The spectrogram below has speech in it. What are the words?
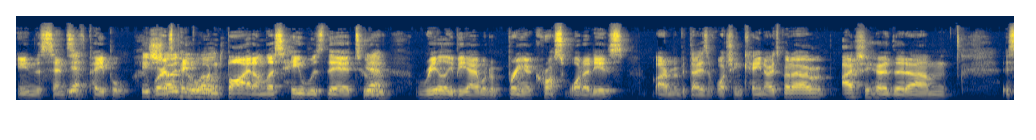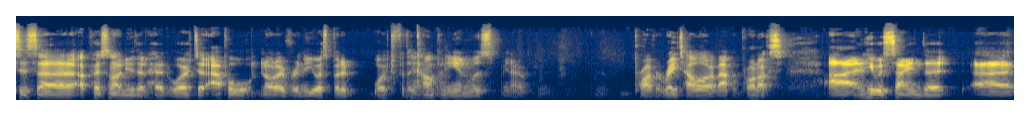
in the sense Yeah. of people, He whereas people wouldn't buy it unless he was there to Yeah. really be able to bring across what it is. I remember days of watching keynotes, but I, I actually heard that um, this is uh, a person I knew that had worked at Apple, not over in the US, but had worked for the Yeah. company and was, you know, private retailer of Apple products. Uh, and he was saying that uh,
